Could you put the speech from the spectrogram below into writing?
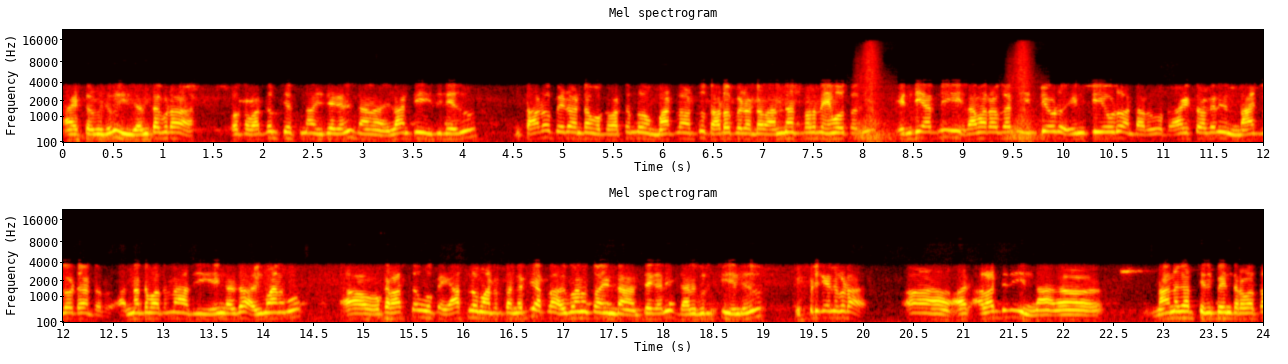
నాగేశ్వరరావు ఇదంతా కూడా ఒక వర్గం చేస్తున్న ఇదే కానీ దాని ఎలాంటి ఇది లేదు. తాడోపేడు అంటాం ఒక వర్షంలో మాట్లాడుతూ తాడోపేడు అంటారు అన్నట్టు మాత్రం ఏమవుతుంది? ఎన్టీఆర్ని రామారావు గారిని ఎన్టీఓడు ఎన్టీఓడు అంటారు. నాగేశ్వరరావు గారిని నాగోడు అంటారు. అన్నట్టు మాత్రం అది ఏం కాదు అభిమానము. ఒక రాష్ట్రం ఒక యాసలో మాట్లాడతాం కాబట్టి అట్లా అభిమానంతో ఆయన అంతేగాని దాని గురించి ఏం లేదు. ఇప్పటికైనా కూడా అలాంటిది నాన్నగారు చనిపోయిన తర్వాత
